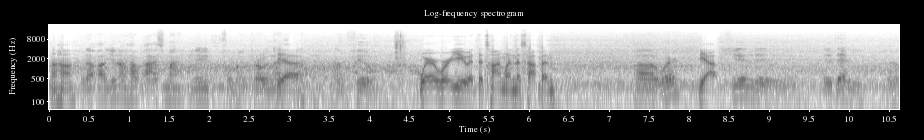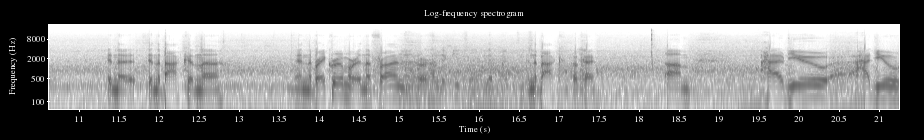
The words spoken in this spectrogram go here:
Uh huh. But I, you know, I have asthma, maybe for my problem asthma. Yeah. And feel. Where were you at the time when this happened? Uh, where? Yeah. Here in the the deli. In the in the back in the in the break room or in the front uh, or in the kitchen in the back. Kitchen. In the back. Okay. Yeah. Um, had you had you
